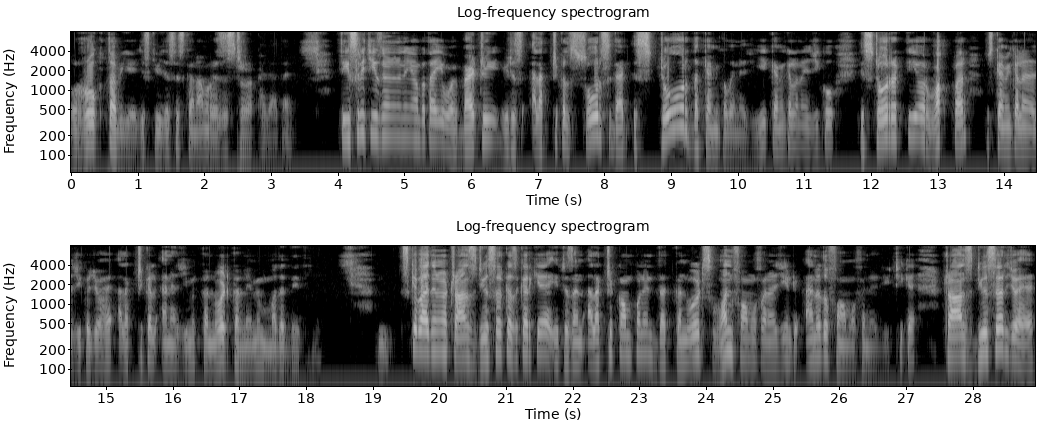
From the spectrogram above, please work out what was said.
रोकता भी है, जिसकी वजह से इसका नाम रेजिस्टर रखा जाता है। तीसरी चीज़ उन्होंने यहाँ बताई, वो है battery it is electrical source that store the chemical energy ये केमिकल एनर्जी को स्टोर रखती है और वक्त पर उस केमिकल एनर्जी को जो है इलेक्ट्रिकल एनर्जी में कन्वर्ट करने में मदद देती है। इसके बाद इन्होंने ट्रांसड्यूसर का ज़िक्र किया है। It is an electric component that converts one form of energy into another form of energy ठीक है? ट्रांसड्यूसर जो है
